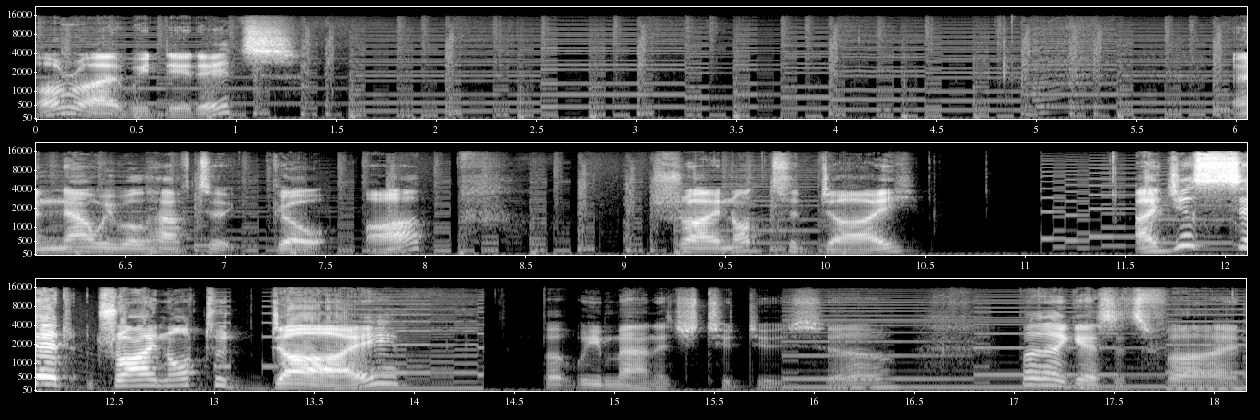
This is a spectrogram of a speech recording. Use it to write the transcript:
Alright, we did it. And now we will have to go up. Try not to die. I just said try not to die. But we managed to do so. But I guess it's fine.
